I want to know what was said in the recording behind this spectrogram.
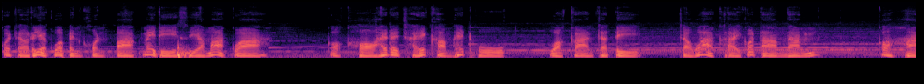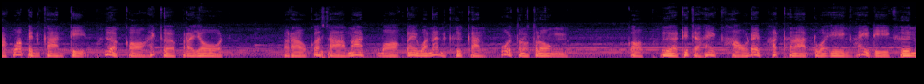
ก็จะเรียกว่าเป็นคนปากไม่ดีเสียมากกว่า ก็ขอให้ได้ใช้คำให้ถูก ว่าการจะติจะว่าใครก็ตามนั้น ก็หากว่าเป็นการติเพื่อก่อให้เกิดประโยชน์ เราก็สามารถบอกได้ว่านั่นคือการพูดตรงๆ ก็เพื่อที่จะให้เขาได้พัฒนาตัวเองให้ดีขึ้น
